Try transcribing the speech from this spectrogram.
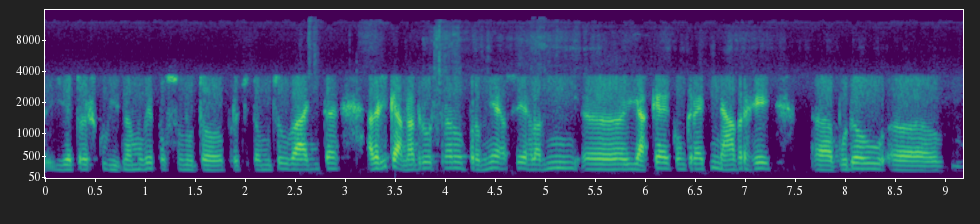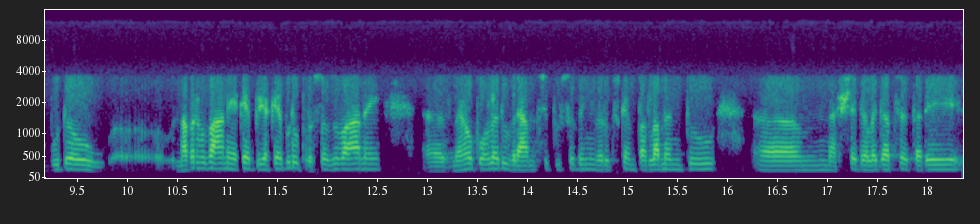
je trošku významově posunuto proti tomu, co uvádíte. Ale říkám, na druhou stranu pro mě asi je hlavní, uh, jaké konkrétní návrhy budou, budou navrhovány, jaké, jaké budou prosazovány. Z mého pohledu v rámci působení v Evropském parlamentu naše delegace tady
